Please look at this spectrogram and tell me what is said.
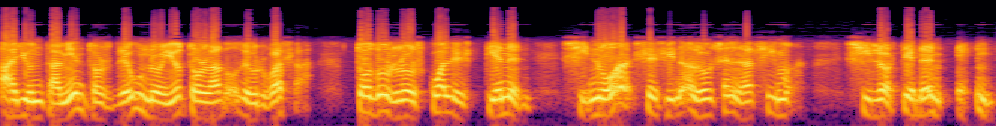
ayuntamientos de uno y otro lado de Urbasa, todos los cuales tienen, si no asesinados en la cima, si los tienen en,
